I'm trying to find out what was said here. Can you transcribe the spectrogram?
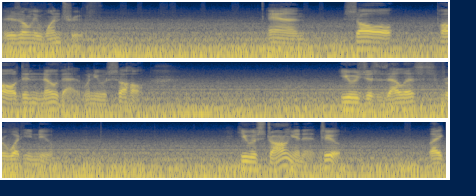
There's only one truth, and Saul Paul didn't know that when he was Saul. He was just zealous for what he knew. He was strong in it too. Like,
